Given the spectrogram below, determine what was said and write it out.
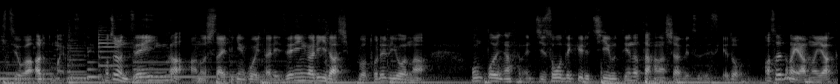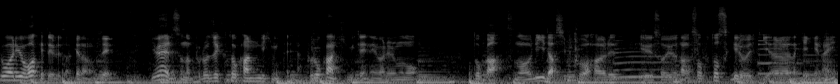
必要があると思いますね。もちろん全員があの主体的に動いたり、全員がリーダーシップを取れるような、本当になんか、ね、自走できるチームっていうんだったら話は別ですけど、まあ、それでもあの役割を分けてるだけなので、いわゆるそのプロジェクト管理費みたいな、プロ管費みたいな言われるものとか、そのリーダーシップを張るっていう、そういうなんかソフトスキルをやらなきゃいけない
